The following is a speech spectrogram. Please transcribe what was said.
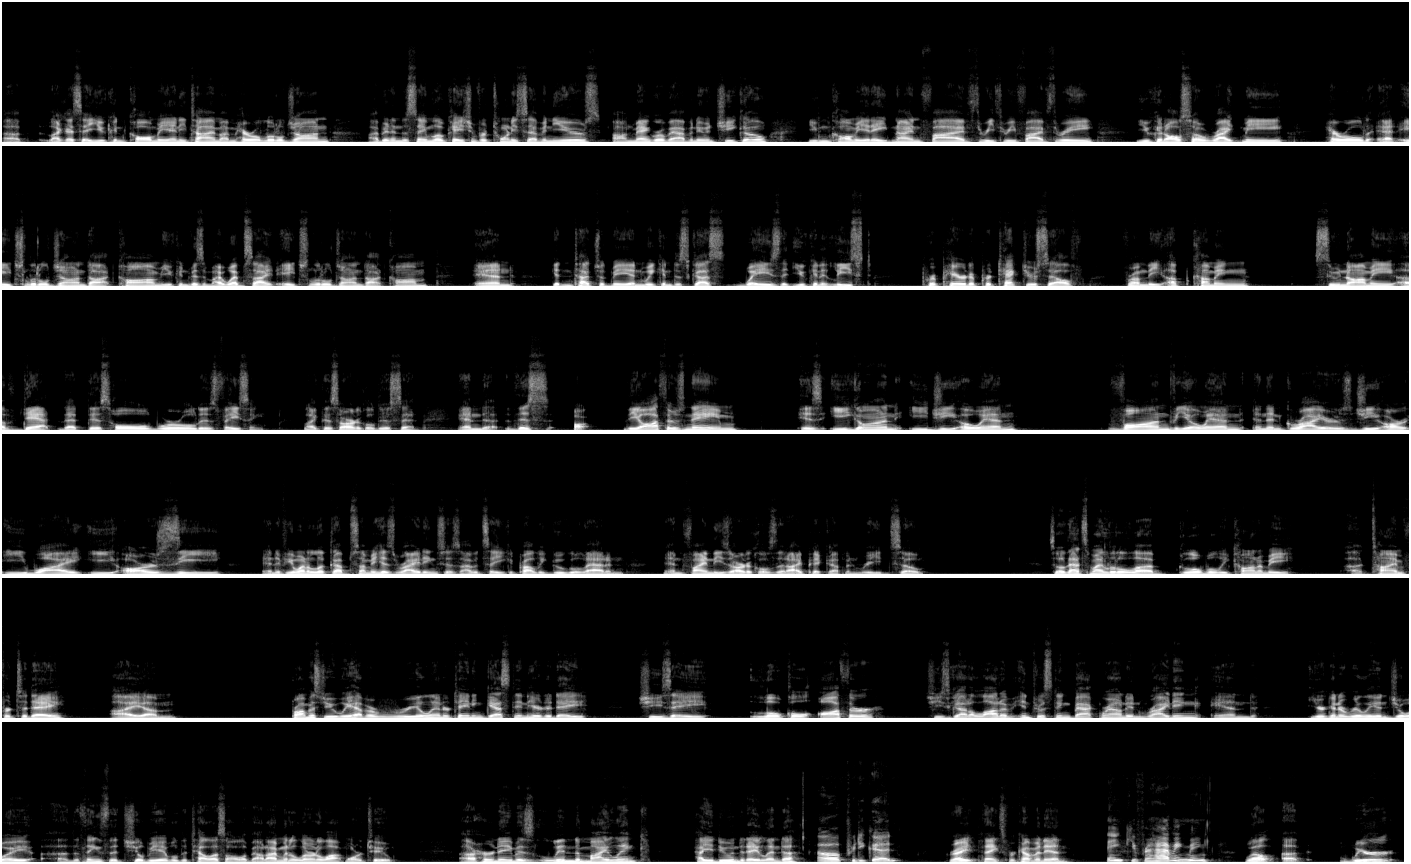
uh, like I say, you can call me anytime. I'm Harold Littlejohn. I've been in the same location for 27 years on Mangrove Avenue in Chico. You can call me at 895 3353. You can also write me, harold at hlittlejohn.com. You can visit my website, hlittlejohn.com, and get in touch with me, and we can discuss ways that you can at least prepare to protect yourself from the upcoming tsunami of debt that this whole world is facing, like this article just said. And uh, this, uh, the author's name is Egon, E G O N, Von, V O N, and then Greyerz, G R E Y E R Z. And if you want to look up some of his writings, just I would say you could probably Google that and and find these articles that I pick up and read. So, so that's my little uh, global economy uh, time for today. I um, promised you we have a real entertaining guest in here today. She's a local author. She's got a lot of interesting background in writing, and you're going to really enjoy uh, the things that she'll be able to tell us all about. I'm going to learn a lot more too. Uh, her name is Linda Mylink. How you doing today, Linda? Oh, pretty good. Great. Thanks for coming in. Thank you for having me. Well, uh, we're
